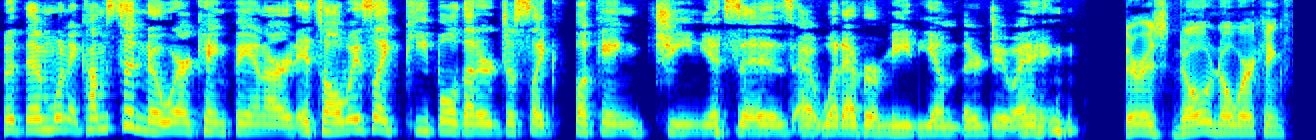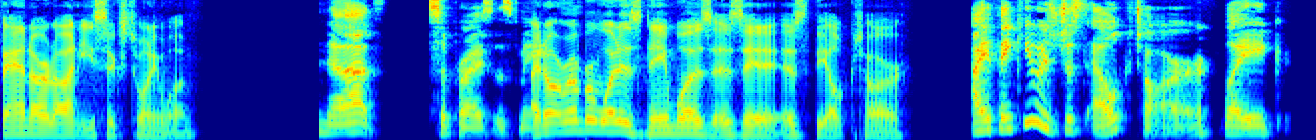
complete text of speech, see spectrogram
but then when it comes to Nowhere King fan art, it's always like people that are just like fucking geniuses at whatever medium they're doing. There is no Nowhere King fan art on E621. Now that surprises me. I don't remember what his name was as a as the Elktaur. I think he was just Elktaur. Like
